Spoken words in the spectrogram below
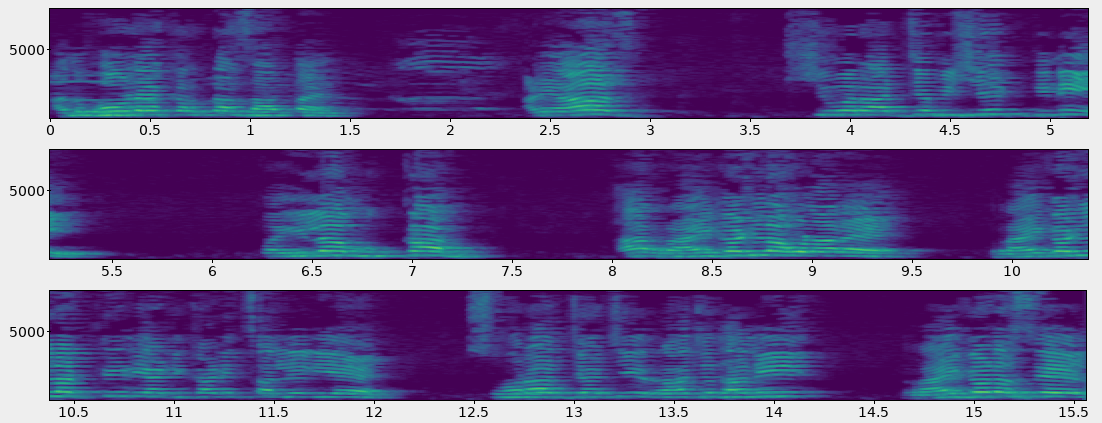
अनुभवण्याकरता जात आहेत. आणि आज शिवराज्याभिषेक तिने पहिला मुक्काम हा रायगडला होणार आहे. रायगडला ट्रेन या ठिकाणी चाललेली आहे. स्वराज्याची राजधानी रायगड असेल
